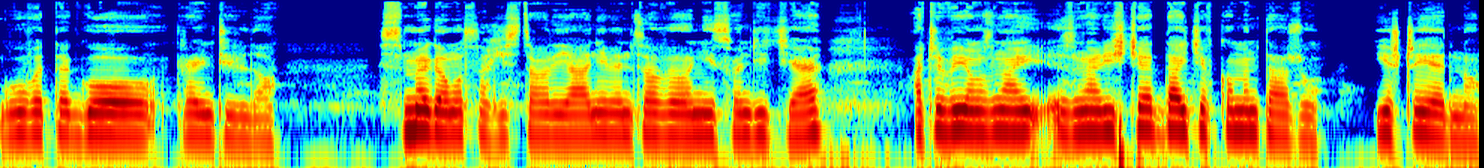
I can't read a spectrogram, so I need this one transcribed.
głowę tego Cranchilda. Jest mega mocna historia, nie wiem co wy o niej sądzicie. A czy wy ją znaj- znaliście? Dajcie w komentarzu. Jeszcze jedno.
